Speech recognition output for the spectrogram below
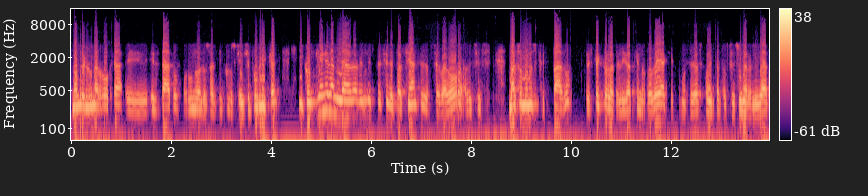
nombre Luna Roja eh, es dado por uno de los artículos que ahí se publican y contiene la mirada de una especie de paseante, de observador, a veces más o menos crispado, respecto a la realidad que nos rodea, que como te das cuenta, pues es una realidad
